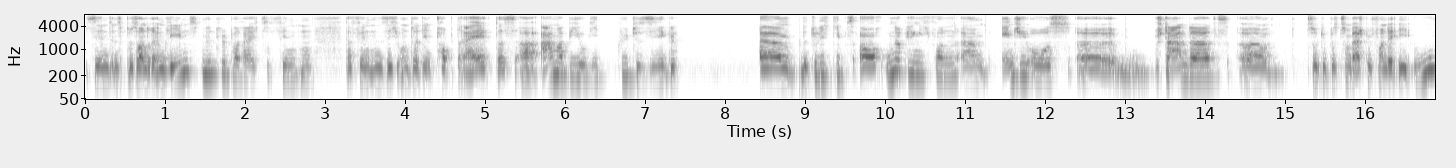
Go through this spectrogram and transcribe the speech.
sind insbesondere im Lebensmittelbereich zu finden. Da finden sich unter den Top 3 das äh, AMA Bio-Gütesiegel, ähm, natürlich gibt es auch unabhängig von ähm, NGOs äh, Standards. Äh, so gibt es zum Beispiel von der EU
